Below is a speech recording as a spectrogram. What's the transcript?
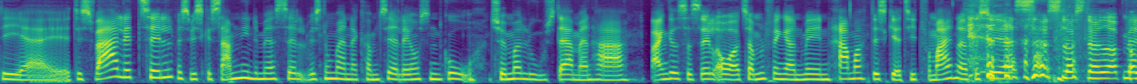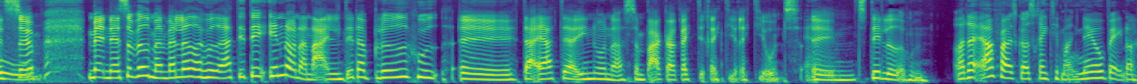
Det, er, øh, det svarer lidt til, hvis vi skal sammenligne det med os selv, hvis nu man er kommet til at lave sådan en god tømmerlus, der man har banket sig selv over tommelfingeren med en hammer. Det sker tit for mig, når jeg forsøger at slå noget op med oh. et søm. Men øh, så ved man, hvad læderhud er. Det er det inde under neglen. Det der bløde hud, øh, der er derinde under, som bare gør rigtig, rigtig, rigtig ondt. Ja. Øh, så det er læderhuden. Og der er faktisk også rigtig mange nervebaner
